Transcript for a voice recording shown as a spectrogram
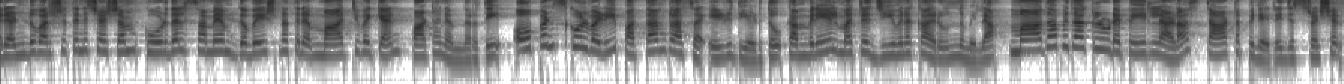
രണ്ടു വർഷത്തിന് ശേഷം കൂടുതൽ സമയം ഗവേഷണത്തിന് മാറ്റിവെക്കാൻ പഠനം നിർത്തി. ഓപ്പൺ സ്കൂൾ വഴി പത്താം ക്ലാസ് എഴുതിയെടുത്തു. കമ്പനിയിൽ മറ്റ് ജീവനക്കാരൊന്നുമില്ല. മാതാപിതാക്കളുടെ പേരിലാണ് സ്റ്റാർട്ടപ്പിന്റെ രജിസ്ട്രേഷൻ.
